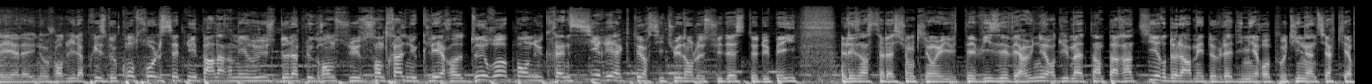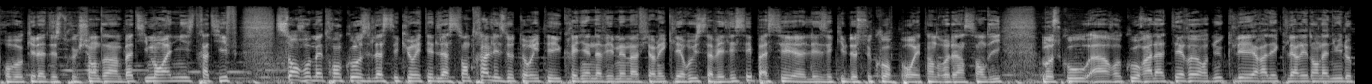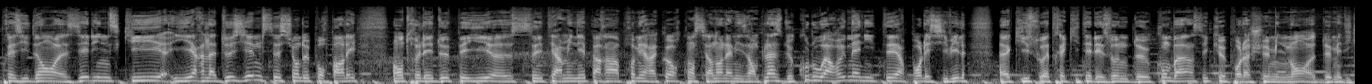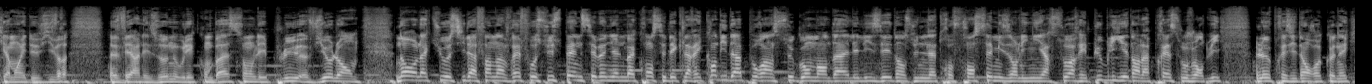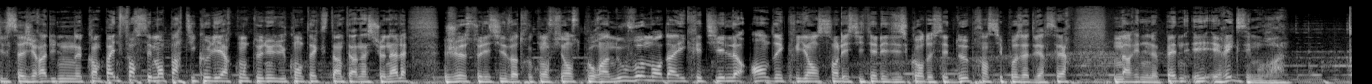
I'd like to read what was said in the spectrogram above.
Et elle a une aujourd'hui la prise de contrôle cette nuit par l'armée russe de la plus grande centrale nucléaire d'Europe en Ukraine. Six réacteurs situés dans le sud-est du pays. Les installations qui ont été visées vers une heure du matin par un tir de l'armée de Vladimir Poutine, un tir qui a provoqué la destruction d'un bâtiment administratif. Sans remettre en cause la sécurité de la centrale, les autorités ukrainiennes avaient même affirmé que les Russes avaient laissé passer les équipes de secours pour éteindre l'incendie. Moscou a recours à la terreur nucléaire, a déclaré dans la nuit le président Zelensky. Hier, la deuxième session de pourparlers entre les deux pays euh, s'est terminée par un premier accord concernant la mise en place de couloirs humanitaires pour les civils euh, qui souhaiteraient quitter les zones de combat ainsi que pour l'acheminement de médicaments et de vivres vers les zones où les combats sont les plus violents. Non, l'actu aussi la fin d'un vrai faux suspense. Emmanuel Macron s'est déclaré candidat pour un second mandat à l'Elysée dans une lettre aux Français mise en ligne hier soir et publiée dans la presse aujourd'hui. Le président reconnaît qu'il s'agira d'une campagne forcément particulière compte tenu du contexte international. Je sollicite votre confiance pour un nouveau mandat, écrit-il, en décriant sans les citer les discours de ses deux principaux adversaires, Marine Le Pen et Éric Zemmour.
